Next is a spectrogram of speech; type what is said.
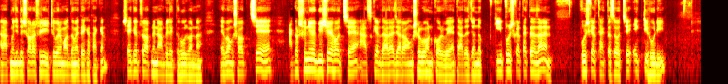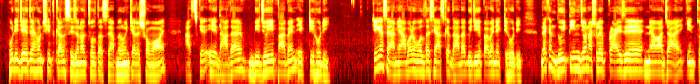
আর আপনি যদি সরাসরি ইউটিউবের মাধ্যমে দেখে থাকেন, সেক্ষেত্রেও আপনি নামটি লিখতে ভুলবেন না। এবং সবচেয়ে আকর্ষণীয় বিষয় হচ্ছে আজকের দাদা যারা অংশগ্রহণ করবে, তাদের জন্য কি পুরস্কার থাকতেছে জানেন? পুরস্কার থাকতেছে হচ্ছে একটি হুডি। হুডি যেহেতু এখন শীতকাল সিজনাল চলতেছে, আপনার উইন্টারের সময়, আজকের এই দাদার বিজয়ী পাবেন একটি হুডি। ঠিক আছে? আমি আবারও বলতেছি, আজকে দাদা বিজয়ী পাবেন একটি হুডি। দেখেন, দুই তিনজন আসলে প্রাইজে নেওয়া যায়, কিন্তু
